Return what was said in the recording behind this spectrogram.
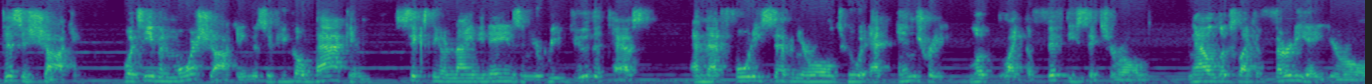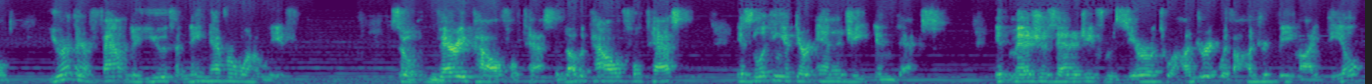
This is shocking. What's even more shocking is if you go back in 60 or 90 days and you redo the test, and that 47 year old who at entry looked like the 56 year old now looks like a 38 year old you're their fountain of youth and they never want to leave. So, very powerful test. Another powerful test is looking at their energy index. It measures energy from zero to 100, with 100 being ideal.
